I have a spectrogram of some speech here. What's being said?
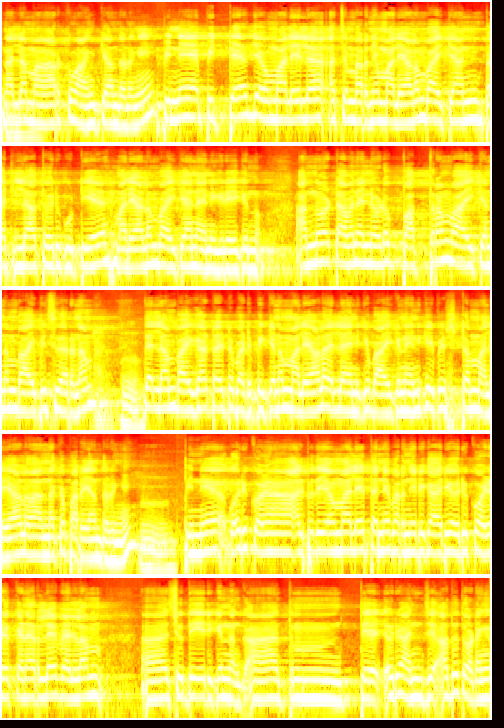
നല്ല മാർക്ക് വാങ്ങിക്കാൻ തുടങ്ങി. പിന്നെ പിറ്റേ ജവമാലയിൽ അച്ഛൻ പറഞ്ഞു മലയാളം വായിക്കാൻ പറ്റില്ലാത്ത ഒരു കുട്ടിയെ മലയാളം വായിക്കാൻ അനുഗ്രഹിക്കുന്നു. അന്നോട്ട് അവൻ എന്നോട് പത്രം വായിക്കണം വായിപ്പിച്ചു തരണം. ഇതെല്ലാം ബൈകാട്ടായിട്ട് പഠിപ്പിക്കണം. മലയാളം എല്ലാം എനിക്ക് വായിക്കണം. എനിക്കിപ്പോൾ ഇഷ്ടം മലയാളമാണെന്നൊക്കെ പറയാൻ തുടങ്ങി. പിന്നെ ഒരു കൊ- തന്നെ പറഞ്ഞൊരു കാര്യം ഒരു കുഴൽക്കിണറിലെ വെള്ളം ശുദ്ധീകരിക്കുന്നു. ഒരു അഞ്ച് അത് തുടങ്ങി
